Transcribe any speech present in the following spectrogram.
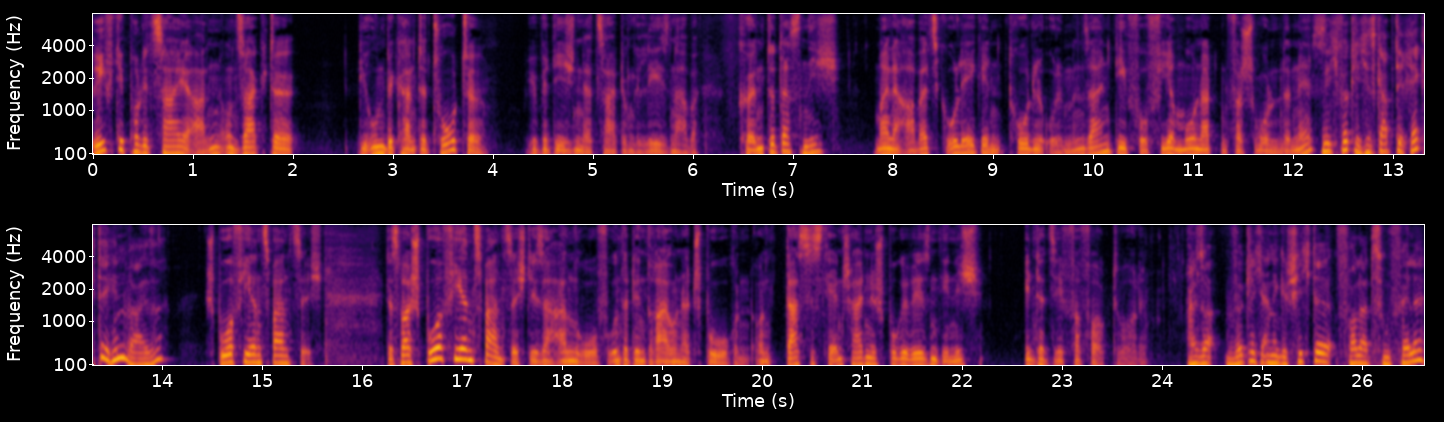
rief die Polizei an und sagte, die unbekannte Tote, über die ich in der Zeitung gelesen habe, könnte das nicht meine Arbeitskollegin Trudel Ulmen sein, die vor vier Monaten verschwunden ist? Nicht wirklich. Es gab direkte Hinweise. Spur 24. Das war Spur 24, dieser Anruf unter den 300 Spuren. Und das ist die entscheidende Spur gewesen, die nicht intensiv verfolgt wurde. Also wirklich eine Geschichte voller Zufälle.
